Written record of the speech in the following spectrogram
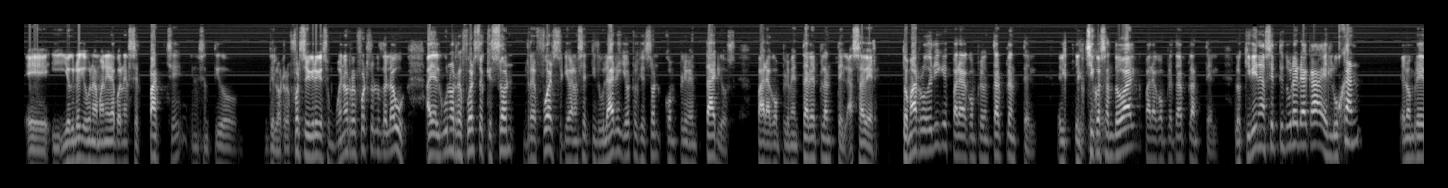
eh, y yo creo que es una manera de ponerse el parche, en el sentido de los refuerzos, yo creo que son buenos refuerzos los de la U. Hay algunos refuerzos que son refuerzos que van a ser titulares y otros que son complementarios para complementar el plantel. A saber, Tomás Rodríguez para complementar plantel, el, chico Sandoval para completar plantel. Los que vienen a ser titulares acá es Luján, el hombre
